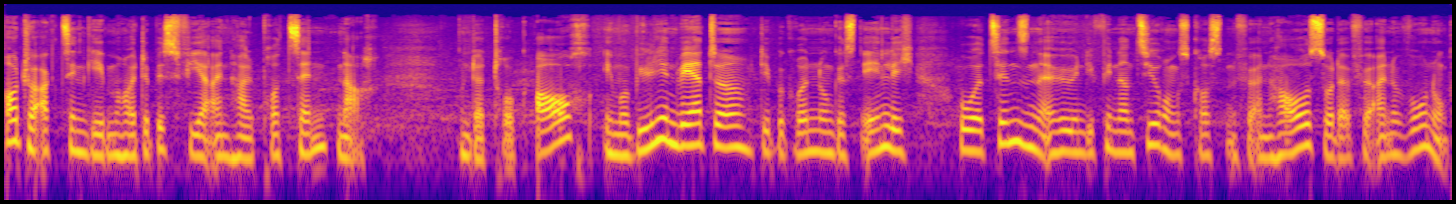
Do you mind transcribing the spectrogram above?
Autoaktien geben heute bis 4,5 Prozent nach unter Druck. Auch Immobilienwerte, die Begründung ist ähnlich. Hohe Zinsen erhöhen die Finanzierungskosten für ein Haus oder für eine Wohnung.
